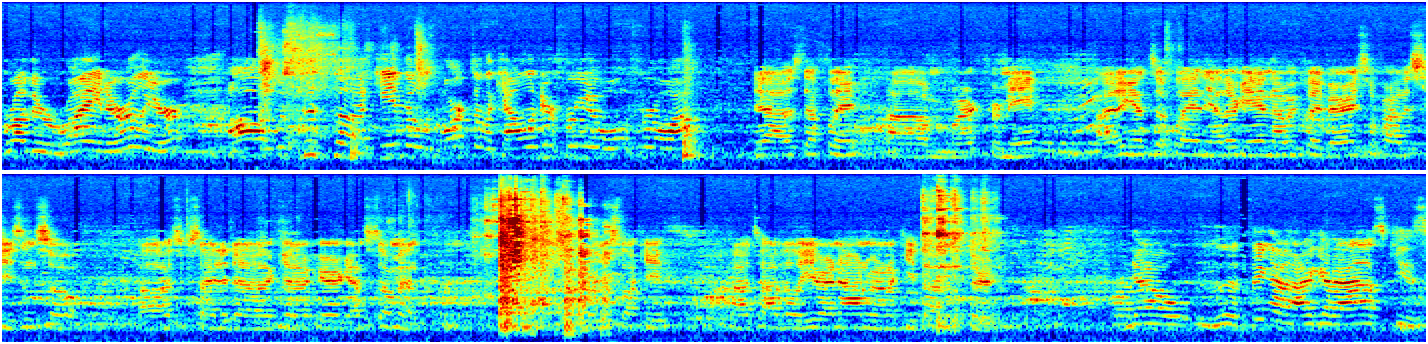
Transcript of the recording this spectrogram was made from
Brother Ryan earlier. Uh, was this a game that was marked on the calendar for you for a while? Yeah, it was definitely um, marked for me. I didn't get to play in the other game that we played very so far this season, so uh, I was excited to get out here against them, and we're just lucky uh, to have the lead right now, and we want to keep that in third. Now, the thing I, I gotta ask is,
